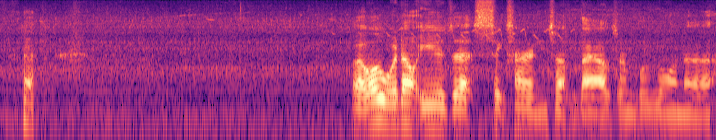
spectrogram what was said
well, oh, we don't use that 600 and something thousand. We're going to,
